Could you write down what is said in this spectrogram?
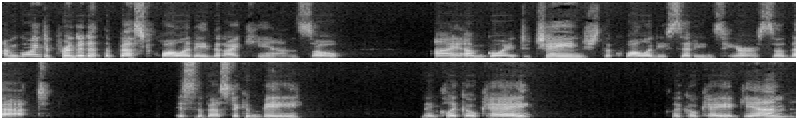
I'm going to print it at the best quality that I can. So I am going to change the quality settings here so that it's the best it can be. Then click OK. Click OK again,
